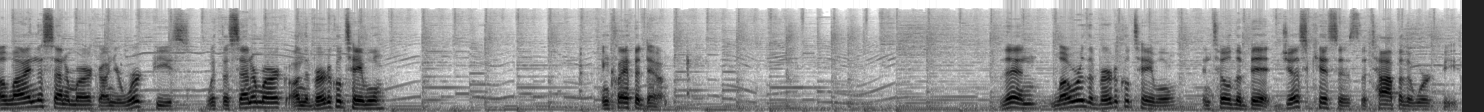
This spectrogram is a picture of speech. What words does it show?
Align the center mark on your workpiece with the center mark on the vertical table and clamp it down. Then, lower the vertical table until the bit just kisses the top of the workpiece.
